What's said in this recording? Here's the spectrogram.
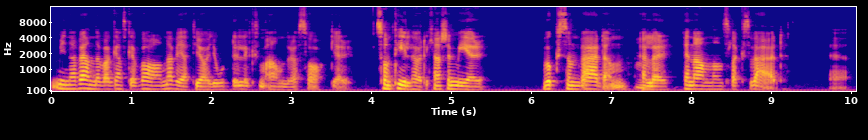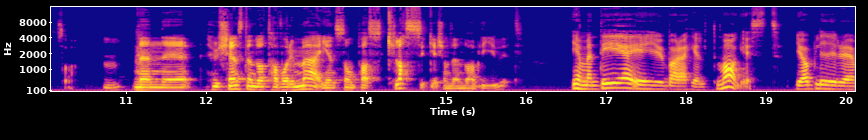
mina vänner var ganska vana vid att jag gjorde liksom andra saker som tillhörde kanske mer vuxenvärlden Mm. eller en annan slags värld. Eh, så. Mm. Men eh, hur känns det ändå att ha varit med i en sån pass klassiker som den ändå har blivit? Ja men det är ju bara helt magiskt. Jag blir eh,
